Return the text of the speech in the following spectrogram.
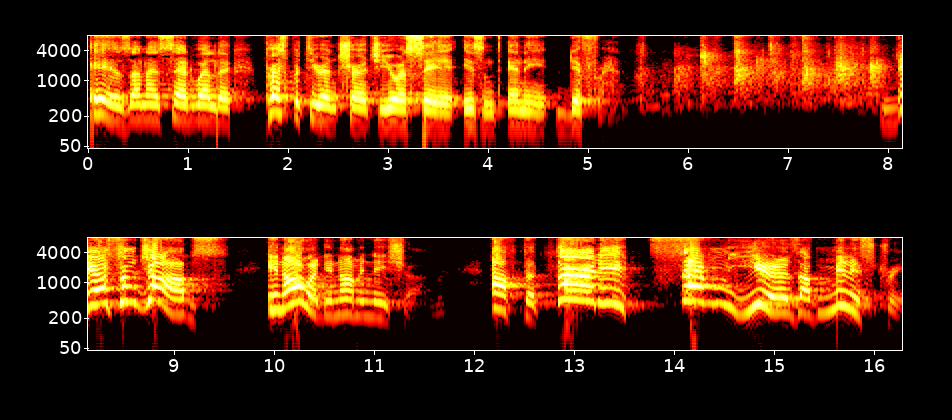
is, and I said, well, the Presbyterian Church USA isn't any different. There are some jobs in our denomination after 37 years of ministry.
